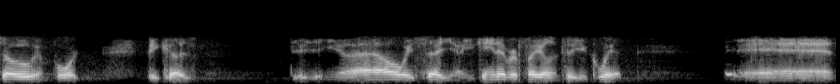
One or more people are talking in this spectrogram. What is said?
so important because you know I always say you know you can't ever fail until you quit, and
